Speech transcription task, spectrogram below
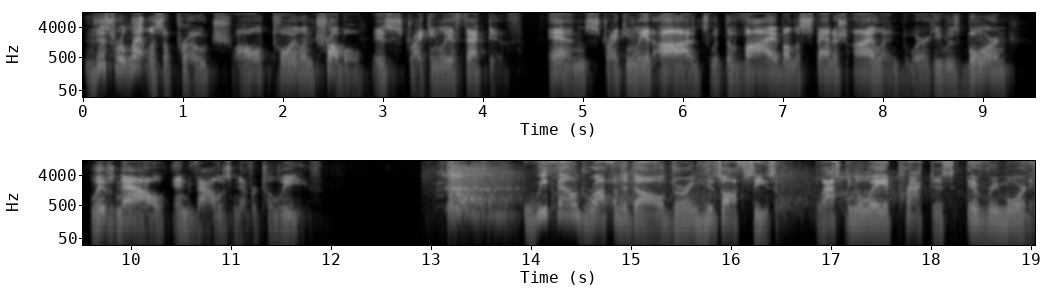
This relentless approach, all toil and trouble, is strikingly effective and strikingly at odds with the vibe on the Spanish island where he was born, lives now, and vows never to leave. We found Rafa Nadal during his off season, blasting away at practice every morning,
